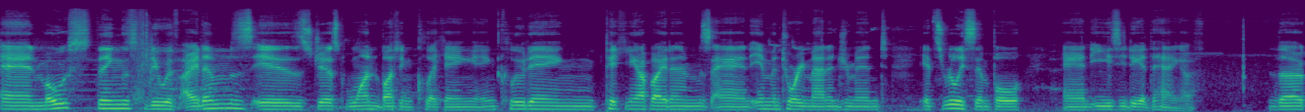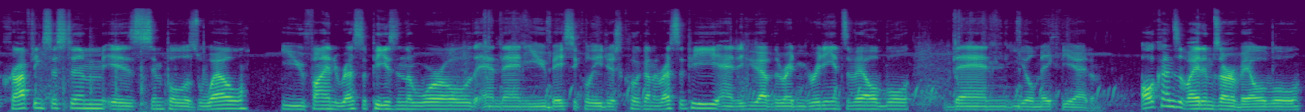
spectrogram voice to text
and most things to do with items is just one button clicking, including picking up items and inventory management. It's really simple and easy to get the hang of. The crafting system is simple as well. You find recipes in the world and then you basically just click on the recipe and if you have the right ingredients available, then you'll make the item. All kinds of items are available,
